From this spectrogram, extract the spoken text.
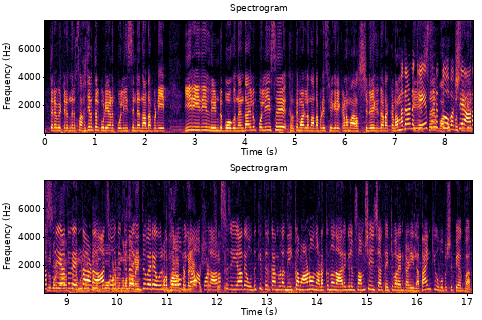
ഉത്തരവിട്ടിരുന്ന ഒരു സാഹചര്യത്തിൽ കൂടിയാണ് പോലീസിന്റെ നടപടി ഈ രീതിയിൽ നീണ്ടുപോകുന്നത്. എന്തായാലും പോലീസ് കൃത്യമായിട്ടുള്ള നടപടി സ്വീകരിക്കണം അറസ്റ്റിലേക്ക് കടക്കണം കേസ് വകുപ്പ് അറസ്റ്റ് ചെയ്യാതെ ഒതുക്കി തീർക്കാനുള്ള നീക്കമാണോ? നടക്കുന്നത് ആരെങ്കിലും സംശയിച്ചാൽ തെറ്റു പറയാൻ കഴിയില്ല. താങ്ക് യു ഉപശിപ്പി അക്ബർ.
